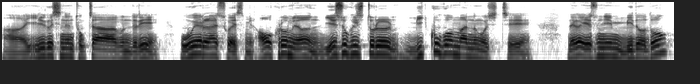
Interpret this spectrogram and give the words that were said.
어, 읽으시는 독자분들이 오해를 할 수가 있습니다. 어, 그러면 예수 그리스도를 믿고 구원받는 것이지. 내가 예수님 믿어도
